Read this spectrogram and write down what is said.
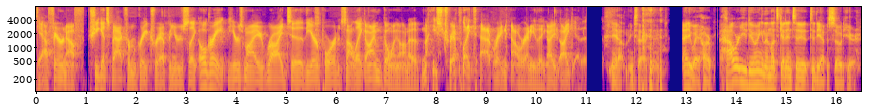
Yeah, fair enough. She gets back from a great trip, and you're just like, oh, great, here's my ride to the airport. It's not like I'm going on a nice trip like that right now or anything. I, I get it. Yeah, exactly. anyway, Harp, how are you doing? And then let's get into to the episode here.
